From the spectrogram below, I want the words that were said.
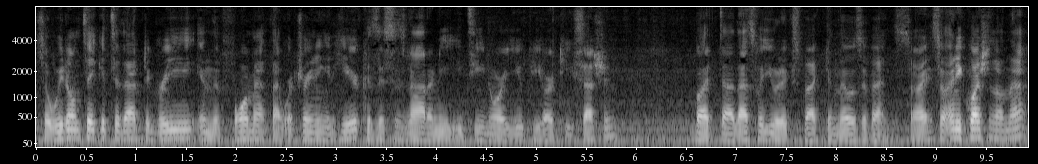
So we don't take it to that degree in the format that we're training it here because this is not an EET nor a UPRT session. But uh, that's what you would expect in those events. All right. So any questions on that?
